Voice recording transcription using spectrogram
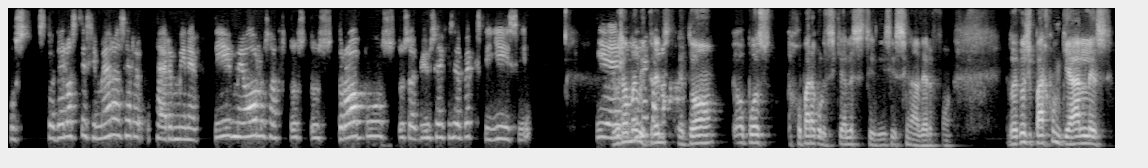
που στο τέλος της ημέρας θα ερμηνευτεί με όλους αυτούς τους τρόπους τους οποίους έχεις επεξηγήσει. Θα με επιτρέψεις εδώ, όπως έχω παρακολουθήσει και άλλες συζητήσεις συναδέρφων, εδώ υπάρχουν και άλλες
